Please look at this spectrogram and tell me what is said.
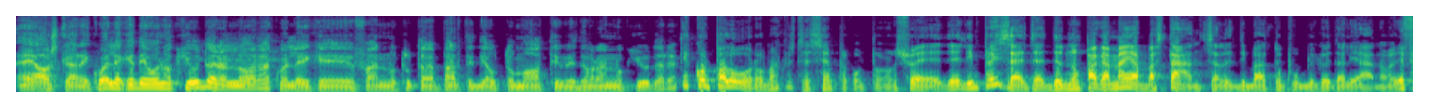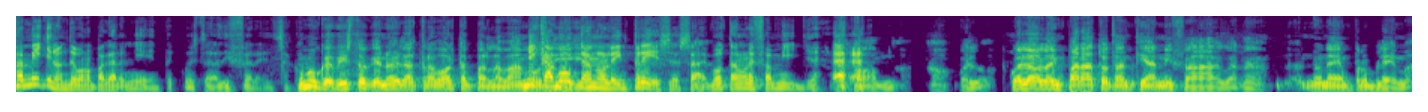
Eh Oscar, e quelle che devono chiudere allora, quelle che fanno tutta la parte di automotive dovranno chiudere? È colpa loro ma questo è sempre colpa loro. Cioè, l'impresa non paga mai abbastanza nel dibattito pubblico italiano. Le famiglie non devono pagare niente, questa è la differenza. Comunque, visto che noi l'altra volta parlavamo. Mica di... votano le imprese, sai, votano le famiglie. No, no, no quello, quello, l'ho imparato tanti anni fa, guarda, non è un problema.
